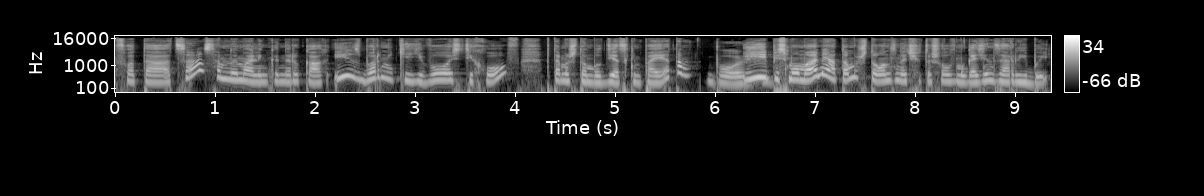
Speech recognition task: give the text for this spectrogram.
фото отца со мной маленькой на руках и сборники его стихов, потому что он был детским поэтом. Боже. И письмо маме о том, что он, значит, ушел в магазин за рыбой.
